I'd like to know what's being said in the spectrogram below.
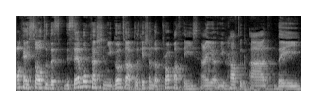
Okay, so to this disable caching, you go to application.properties and you, you have to add the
